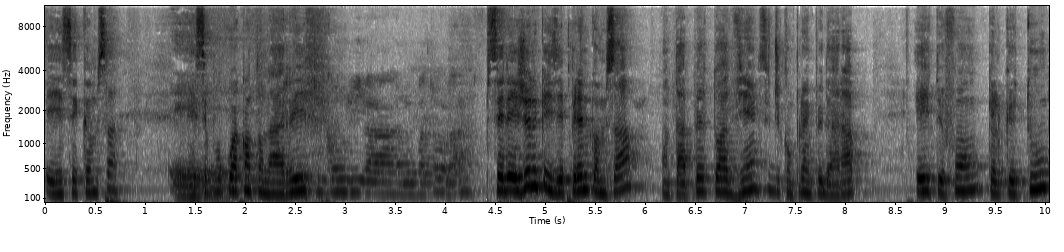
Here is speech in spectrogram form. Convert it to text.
Et c'est comme ça. Et, c'est pourquoi quand on arrive, c'est les jeunes qui les prennent comme ça. On t'appelle, toi, viens, si tu comprends un peu d'arabe. Et ils te font quelques tours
